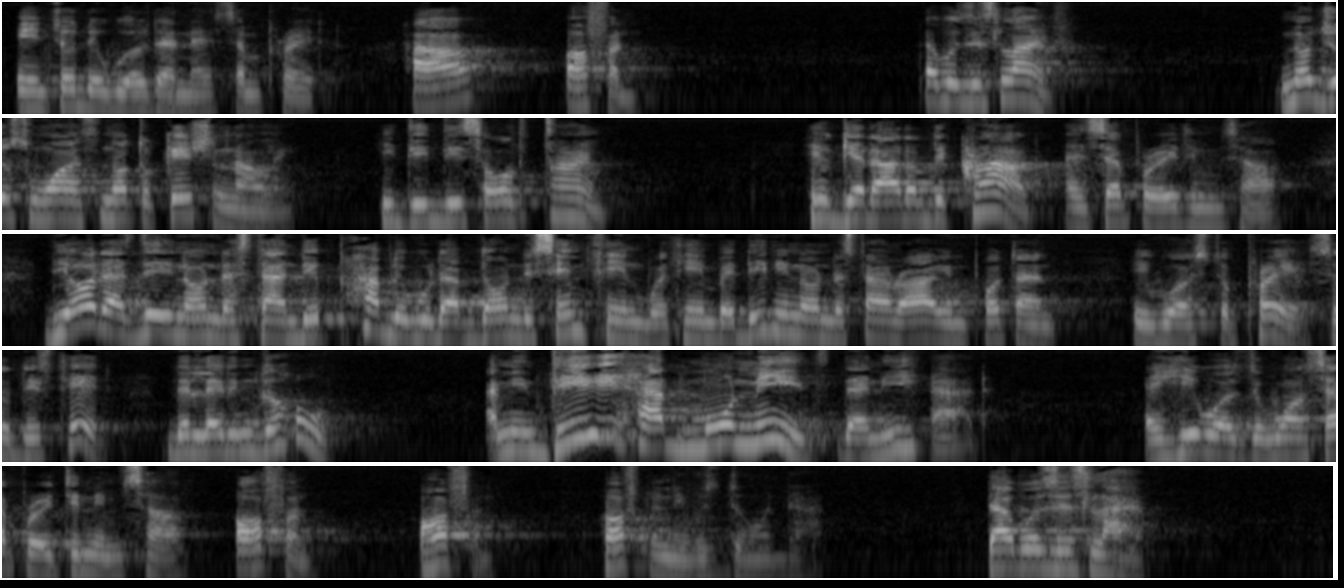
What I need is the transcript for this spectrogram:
into the wilderness and prayed. How often? That was his life. Not just once, not occasionally. He did this all the time. He'll get out of the crowd and separate himself. The others didn't understand. They probably would have done the same thing with him, but they didn't understand how important it was to pray. So they stayed. They let him go. I mean, they had more needs than he had. And he was the one separating himself. Often, often, often he was doing that. That was his life.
